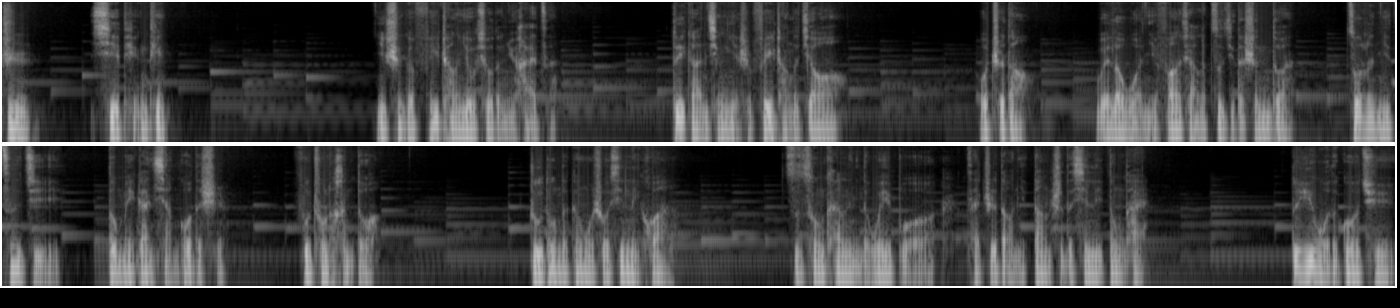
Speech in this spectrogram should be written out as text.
致谢婷婷，你是个非常优秀的女孩子，对感情也是非常的骄傲。我知道，为了我，你放下了自己的身段，做了你自己都没敢想过的事，付出了很多。主动的跟我说心里话。自从看了你的微博，才知道你当时的心理动态。对于我的过去。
